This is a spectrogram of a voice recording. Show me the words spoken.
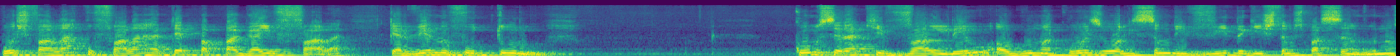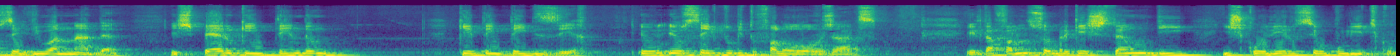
Pois falar por falar até papagaio fala. Quero ver no futuro como será que valeu alguma coisa ou a lição de vida que estamos passando? Não serviu a nada. Espero que entendam que tentei dizer. Eu, eu sei do que tu falou, Jacques. Ele está falando sobre a questão de escolher o seu político.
